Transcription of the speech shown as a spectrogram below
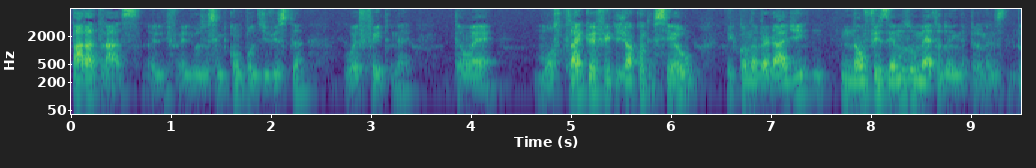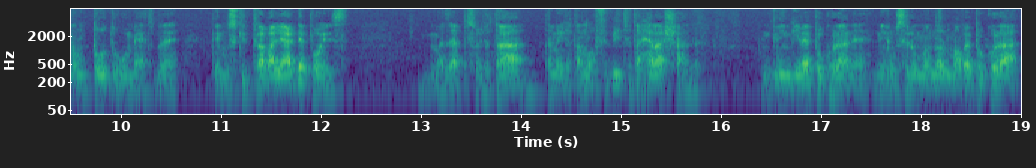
para trás. Ele, ele usa sempre como ponto de vista o efeito, né? Então é mostrar que o efeito já aconteceu e quando na verdade não fizemos o método ainda, pelo menos não todo o método, né? Temos que trabalhar depois. Mas a pessoa já tá, também já está no offbeat, já está relaxada. Ninguém vai procurar, né? Nenhum ser humano normal vai procurar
